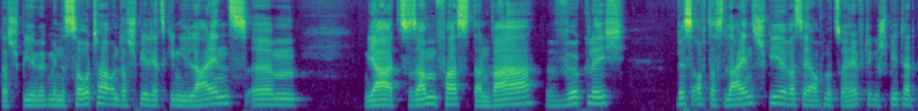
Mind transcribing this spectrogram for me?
das Spiel mit Minnesota und das Spiel jetzt gegen die Lions, ähm, ja, zusammenfasst, dann war wirklich bis auf das Lions-Spiel, was er auch nur zur Hälfte gespielt hat,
